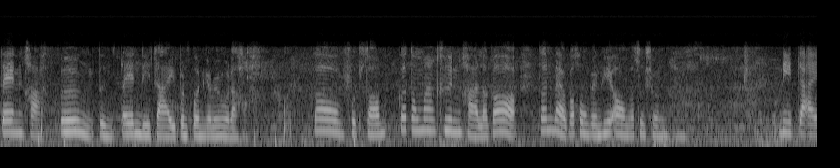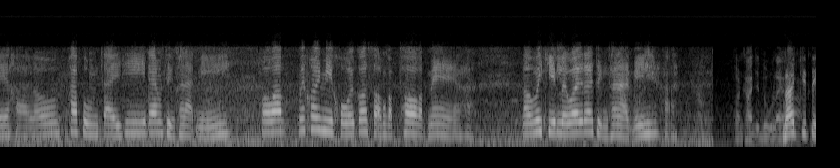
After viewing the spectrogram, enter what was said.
เต้นค่ะ อึ้ง ตื่นเต้นดีใจปนๆกันไปหมดอะค่ะ ก็ฝึกซ้อมก็ต้องมากขึ้นค่ะ แล้วก็ต้นแบบก็คงเป็นพี่ออมวัสุชนค่ะ ดีใจค่ะ แล้วภาคภูมิใจที่ได้มาถึงขนาดนี้ เพราะว่าไม่ค่อยมีโค้ชก็ซ้อมกับพ่อกับแม่ค่ะ เราไม่คิดเลยว่าจะได้ถึงขนาดนี้ค่ะ อนข้างจะดูแลนายกิติ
